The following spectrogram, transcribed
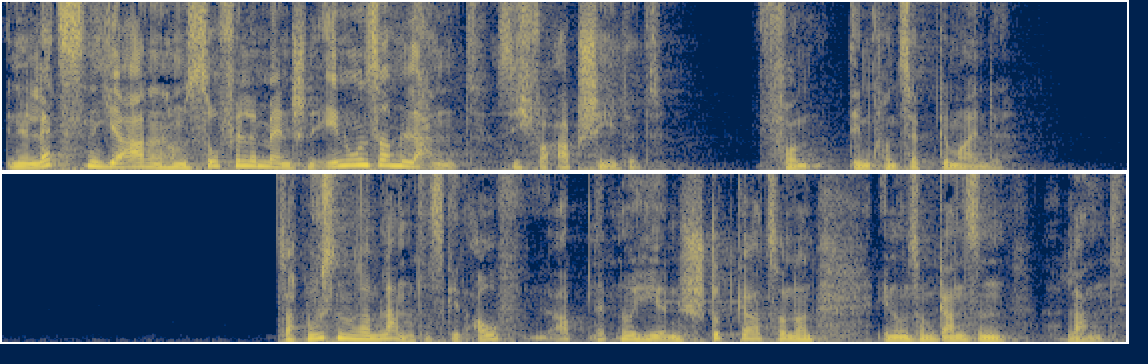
In den letzten Jahren haben so viele Menschen in unserem Land sich verabschiedet von dem Konzept Gemeinde. Sagt bewusst in unserem Land. Das geht auf, ab, nicht nur hier in Stuttgart, sondern in unserem ganzen Land.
